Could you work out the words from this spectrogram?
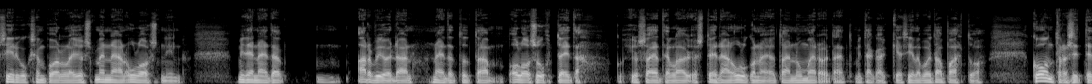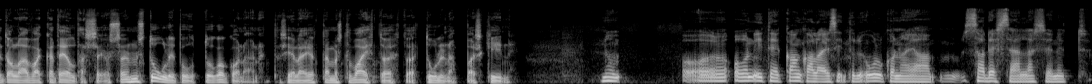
Sirkuksen puolella, jos mennään ulos, niin miten näitä arvioidaan näitä tota, olosuhteita jos ajatellaan, jos tehdään ulkona jotain numeroita, että mitä kaikkea siellä voi tapahtua. Kontra sitten, että ollaan vaikka teltassa, jossa esimerkiksi tuuli puuttuu kokonaan, että siellä ei ole tämmöistä vaihtoehtoa, että tuuli nappaisi kiinni. No, olen itse kankalla esiintynyt ulkona ja sadesäällä se nyt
